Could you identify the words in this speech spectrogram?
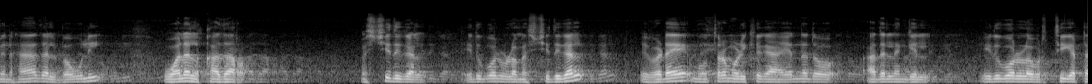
മിൻ ഹാദൽ ബൗലി വലൽ ഖദർ. മസ്ജിദുകൾ ഇതുപോലുള്ള മസ്ജിദുകൾ ഇവിടെ മൂത്രമൊഴിക്കുക എന്നതോ അതല്ലെങ്കിൽ ഇതുപോലുള്ള വൃത്തികെട്ട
